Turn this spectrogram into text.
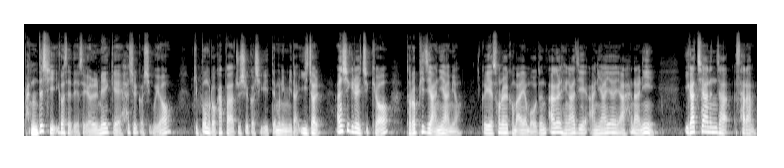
반드시 이것에 대해서 열매 있게 하실 것이고요. 기쁨으로 갚아 주실 것이기 때문입니다. 2절 안식일을 지켜 더럽히지 아니하며 그의 손을 금하여 모든 악을 행하지 아니하여야 하나니 이같이 하는 자, 사람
